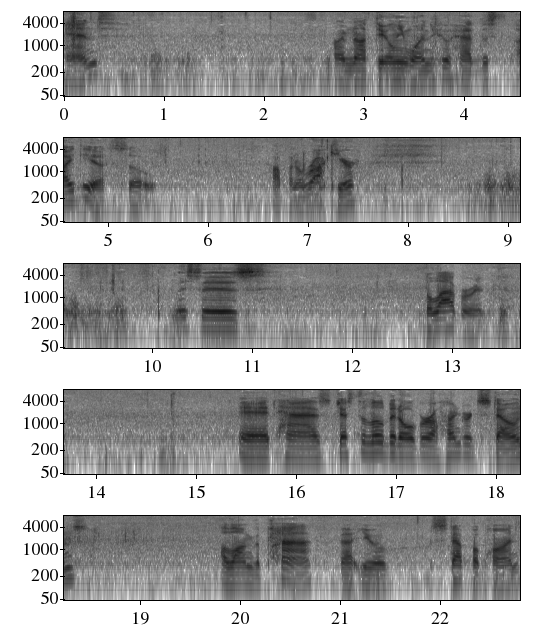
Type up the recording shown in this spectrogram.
And I'm not the only one who had this idea, so hop on a rock here. This is the labyrinth. It has just a little bit over a hundred stones along the path that you step upon.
